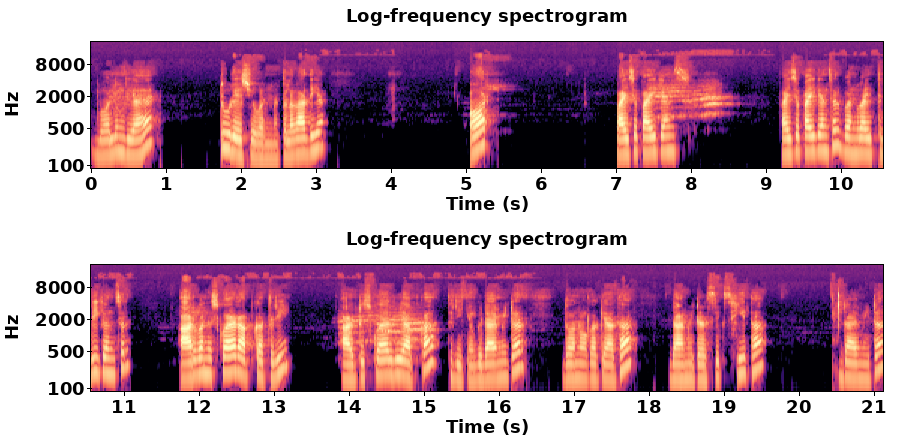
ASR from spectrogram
वॉल्यूम दिया है टू रेशियो वन में तो लगा दिया। और पाई से पाई कैंस, पाई से pi cancel, one by three cancel, r one square आपका थ्री, आर टू स्क्वायर भी आपका थ्री, क्योंकि डायमीटर दोनों का क्या था, डायमीटर सिक्स ही था डायमीटर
